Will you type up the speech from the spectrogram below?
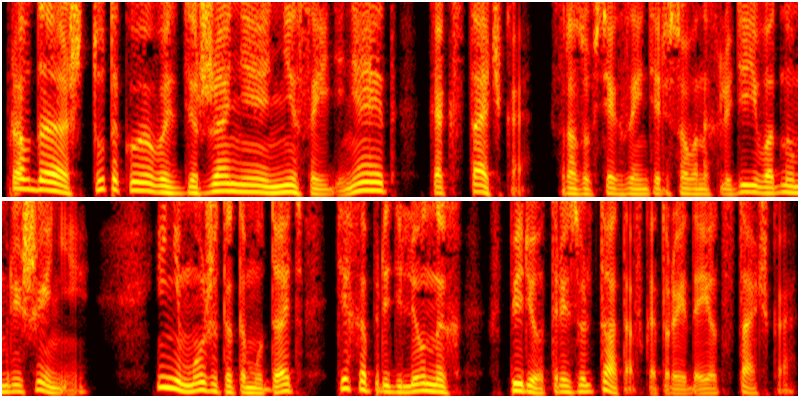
Правда, что такое воздержание не соединяет, как стачка, сразу всех заинтересованных людей в одном решении, и не может этому дать тех определенных вперед результатов, которые дает стачка,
